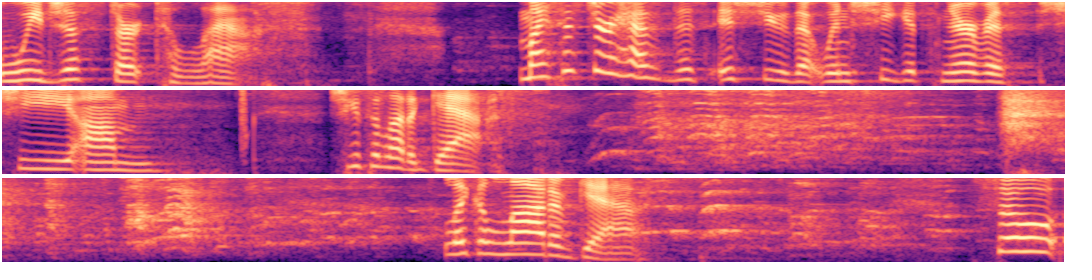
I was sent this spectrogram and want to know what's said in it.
we just start to laugh. My sister has this issue that when she gets nervous, she, um, she gets a lot of gas. like a lot of gas. So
